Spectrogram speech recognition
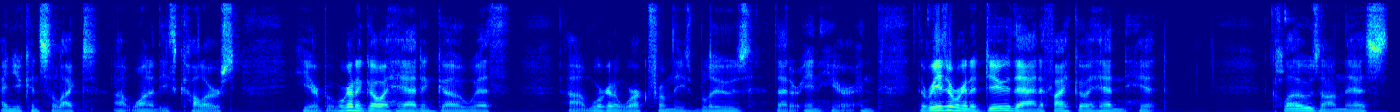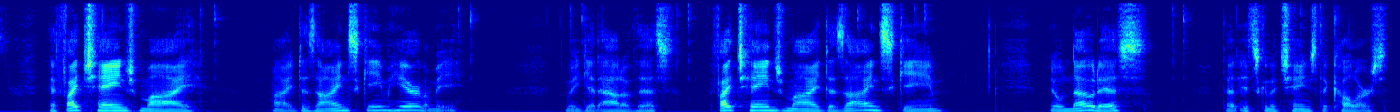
and you can select uh, one of these colors here. But we're going to go ahead and go with, uh, we're going to work from these blues that are in here. And the reason we're going to do that, if I go ahead and hit close on this, if I change my my design scheme here, let me let me get out of this. If I change my design scheme, you'll notice that it's going to change the colors.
